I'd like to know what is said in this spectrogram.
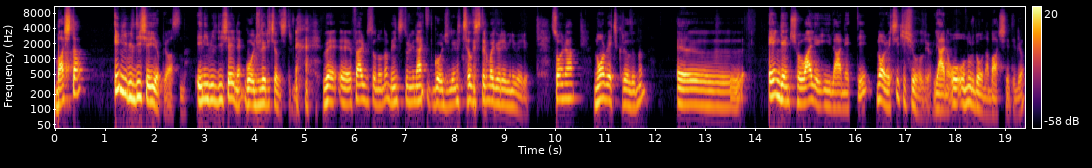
başta en iyi bildiği şeyi yapıyor aslında. En iyi bildiği şey ne? Golcüleri çalıştırmak. Ve e, Ferguson ona Manchester United golcülerini çalıştırma görevini veriyor. Sonra Norveç kralının e, en genç şövalye ilan ettiği Norveçli kişi oluyor. Yani o onur da ona bahşediliyor.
